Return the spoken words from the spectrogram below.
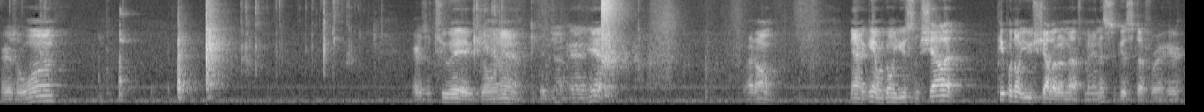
There's a one. There's a two eggs going in. Get junk out here. Right on. Now again, we're gonna use some shallot. People don't use shallot enough, man. This is good stuff right here.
